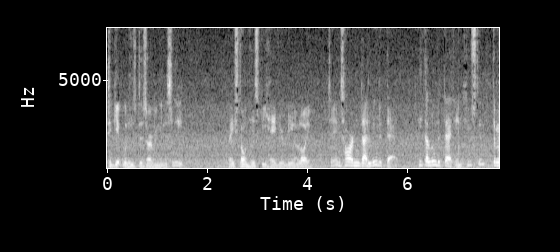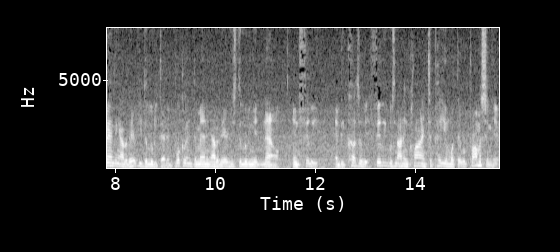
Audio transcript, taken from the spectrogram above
to get what he's deserving in this league based on his behavior being loyal. James Harden diluted that. He diluted that in Houston, demanding out of there. He diluted that in Brooklyn, demanding out of there. He's diluting it now in Philly. And because of it, Philly was not inclined to pay him what they were promising him.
